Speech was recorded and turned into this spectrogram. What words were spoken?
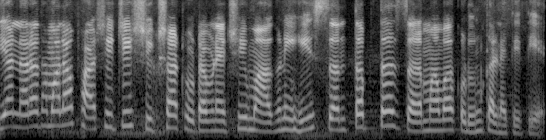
या नराधमाला फाशीची शिक्षा ठोठावण्याची मागणी ही संतप्त जमावाकडून करण्यात येते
